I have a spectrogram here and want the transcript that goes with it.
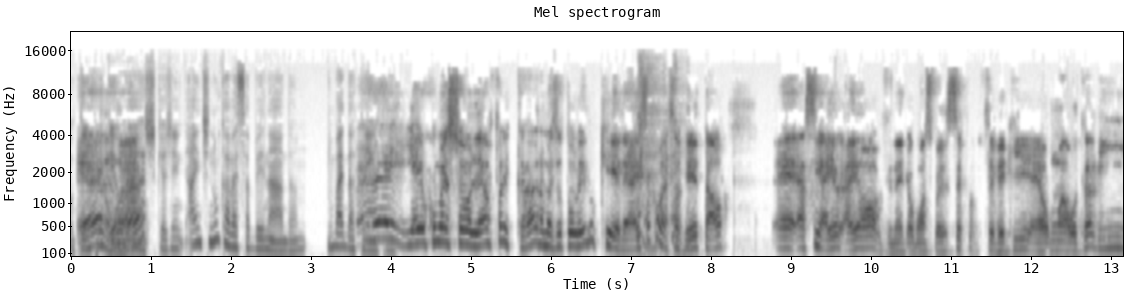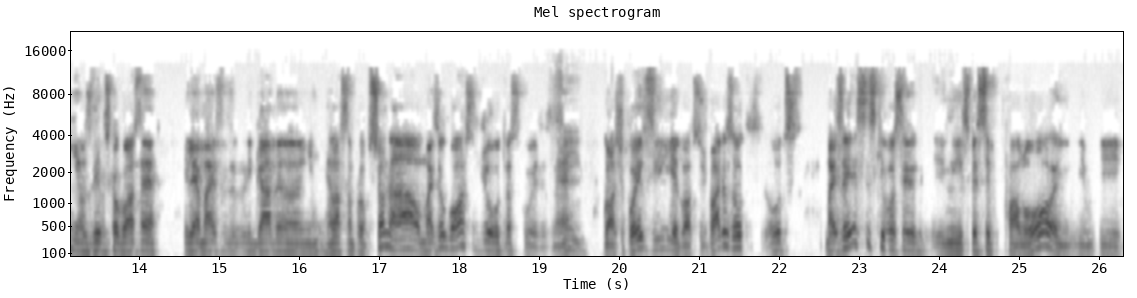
O é, tempo, não eu é? acho que a gente, a gente nunca vai saber nada. Não vai dar É, tempo. e aí eu começo a olhar e falei, cara, mas eu tô lendo o quê, né? Aí você começa a ver e tal. É assim, aí, aí é óbvio, né, que algumas coisas você, você vê que é uma outra linha. Os livros que eu gosto, é, ele é mais ligado em relação profissional, mas eu gosto de outras coisas, né? Sim. Gosto de poesia, gosto de vários outros, outros. Mas esses que você em específico falou e, e,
